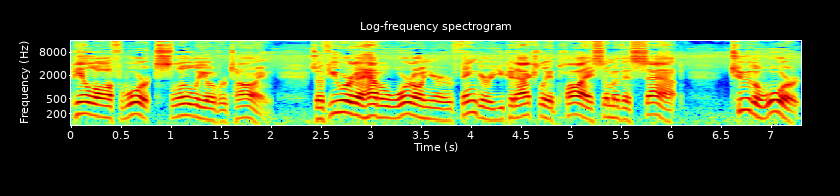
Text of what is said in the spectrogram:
peel off warts slowly over time. So if you were to have a wart on your finger, you could actually apply some of this sap to the wart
